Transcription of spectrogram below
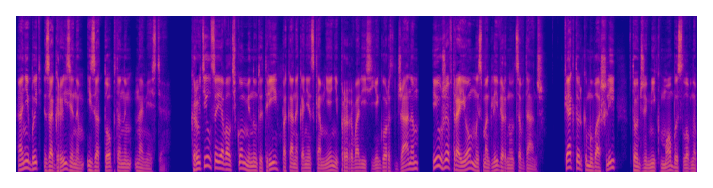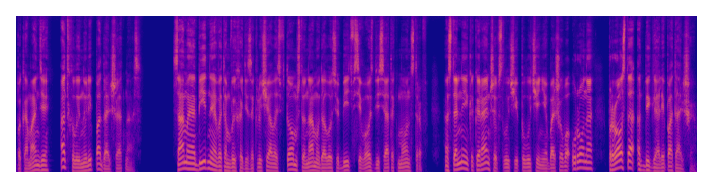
а не быть загрызенным и затоптанным на месте. Крутился я волчком минуты три, пока наконец ко мне не прорвались Егор с Джаном, и уже втроем мы смогли вернуться в данж. Как только мы вошли, в тот же миг мобы, словно по команде, отхлынули подальше от нас. Самое обидное в этом выходе заключалось в том, что нам удалось убить всего с десяток монстров. Остальные, как и раньше, в случае получения большого урона, просто отбегали подальше.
